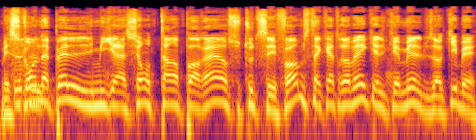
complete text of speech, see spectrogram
Mais ce qu'on mm-hmm. appelle l'immigration temporaire sous toutes ses formes, c'est à 80 quelques mille. OK, ben,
